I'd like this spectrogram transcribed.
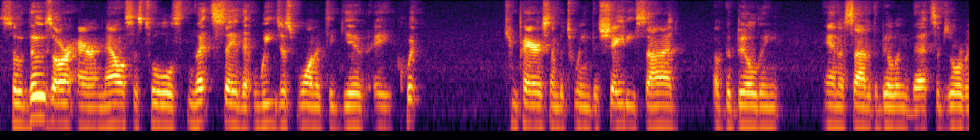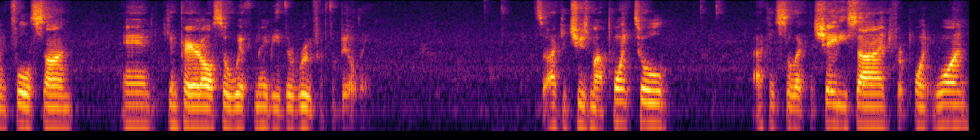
So those are our analysis tools. Let's say that we just wanted to give a quick comparison between the shady side of the building and a side of the building that's absorbing full sun and compare it also with maybe the roof of the building. So I could choose my point tool. I can select the shady side for point one,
